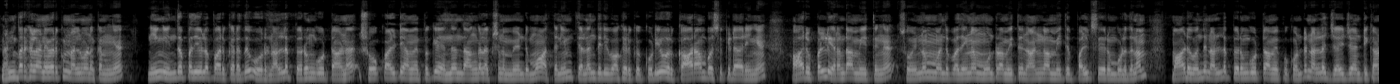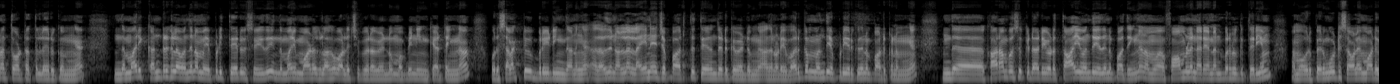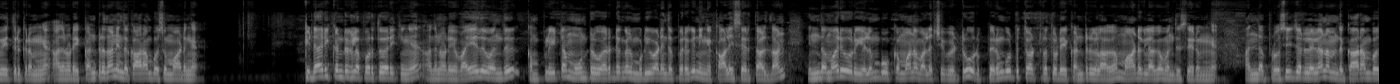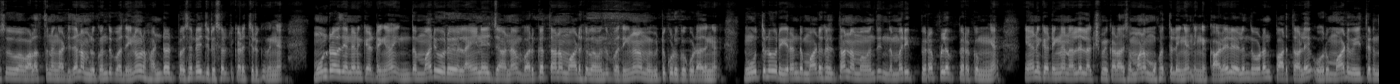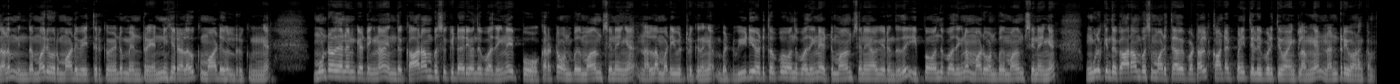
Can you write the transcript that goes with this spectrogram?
நண்பர்கள் அனைவருக்கும் நல்வணக்கம்ங்க. நீங்கள் இந்த பதிவில் பார்க்கறது ஒரு நல்ல பெருங்கூட்டான ஷோ குவாலிட்டி அமைப்புக்கு எந்தெந்த அங்கலட்சணம் வேண்டுமோ அத்தனையும் தெளந்தெளிவாக இருக்கக்கூடிய ஒரு காராம்பசு கிடாரிங்க. ஆறு பல் இரண்டாம் ஈத்துங்க. ஸோ இன்னும் வந்து பார்த்திங்கன்னா மூன்றாம் ஈத்து நான்காம் ஈத்து பல் சேரும் பொழுதெல்லாம் மாடு வந்து நல்ல பெருங்கூட்டு அமைப்பு கொண்டு நல்ல ஜைஜாண்டிக்கான தோட்டத்தில் இருக்குங்க. இந்த மாதிரி கன்றுகளை வந்து நம்ம எப்படி தேர்வு செய்து இந்த மாதிரி மாடுகளாக வளர்ச்சி பெற வேண்டும் அப்படின்னு நீங்கள் கேட்டிங்கன்னா ஒரு செலக்டிவ் ப்ரீடிங் தானுங்க. அதாவது நல்ல லைனேஜை பார்த்து தேர்ந்தெடுக்க வேண்டுங்க அதனுடைய வர்க்கம் வந்து எப்படி இருக்குதுன்னு பார்க்கணுங்க இந்த காராம்பசு கிடாரியோட தாய் வந்து எதுன்னு பார்த்தீங்கன்னா நம்ம ஃபார்மில் நிறைய நண்பர்களுக்கு தெரியும். நம்ம ஒரு பெருங்கூட்டு சவளை மாடு வைத்திருக்கிறோமுங்க அதனுடைய கன்று தான் இந்த காராம்பசு மாடுங்க. கிடாரி கன்றுகளை பொறுத்த வரைக்குங்க அதனுடைய வயது வந்து கம்ப்ளீட்டாக மூன்று வருடங்கள் முடிவடைந்த பிறகு நீங்கள் காலை சேர்த்தால்தான் இந்த மாதிரி ஒரு எலும்பூக்கமான வளர்ச்சி பெற்று ஒரு பெருங்கூட்டு தோற்றத்துடைய கன்றுகளாக மாடுகளாக வந்து சேருங்க. அந்த ப்ரொசீஜர்லாம் நம்ம இந்த காராம்பசுவை வளர்த்துனங்காட்டி தான் நம்மளுக்கு வந்து பார்த்திங்கன்னா ஒரு ஹண்ட்ரட் பர்சன்டேஜ் ரிசல்ட் கிடச்சிருக்குதுங்க. மூன்றாவது என்னென்னு கேட்டிங்க இந்த மாதிரி ஒரு லைனேஜான வர்க்கத்தான மாடுகளை வந்து பார்த்திங்கன்னா நம்ம விட்டு கொடுக்கக்கூடாதுங்க நூற்றில் ஒரு இரண்டு மாடுகள் தான் நம்ம வந்து இந்த மாதிரி பிறப்பில் பிறக்குங்க ஏன்னு கேட்டிங்கன்னா நல்ல லக்ஷ்மி கடாசமான முகத்துலைங்க. நீங்கள் காலையில் எழுந்தவுடன் பார்த்தாலே ஒரு மாடு வைத்திருந்தாலும் இந்த மாதிரி ஒரு மாடு வைத்திருக்க வேண்டும் என்று எண்ணுகிற அளவுக்கு மாடுகள் இருக்குங்க. மூன்றாவது என்னென்னு கேட்டிங்கன்னா இந்த காராம்பசு கிட்டாரி வந்து பார்த்திங்கன்னா இப்போது கரெக்டாக ஒன்பது மாதம் சினைங்க. நல்லா மடி விட்டுருக்குதுங்க. பட் வீடியோ எடுத்தப்போ வந்து பார்த்திங்கன்னா எட்டு மாதம் சினையாக இருந்தது. இப்போ வந்து பார்த்திங்கன்னா மாடு ஒன்பது மாதம் சினைங்க. உங்களுக்கு இந்த காராம்பசு மாடு தேவைப்பட்டால் காண்டாக்ட் பண்ணி தெளிவுபடுத்தி வாங்கிக்கலாமுங்க. நன்றி வணக்கம்.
